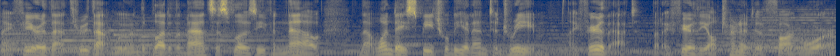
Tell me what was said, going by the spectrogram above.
I fear that through that wound the blood of the Mansus flows even now, and that one day speech will be an end to dream. I fear that, but I fear the alternative far more.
